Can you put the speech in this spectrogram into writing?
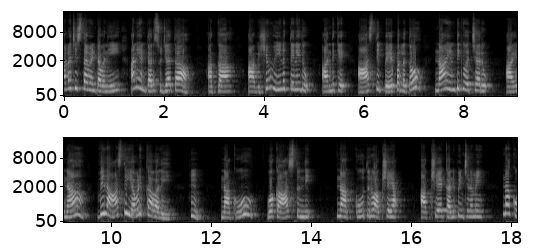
ఆలోచిస్తావేంటవని? అని అంటారు సుజాత. అక్క ఆ విషయం వీళ్ళకి తెలీదు. అందుకే ఆస్తి పేపర్లతో నా ఇంటికి వచ్చారు. ఆయన వీళ్ళ ఆస్తి ఎవరికి కావాలి? నాకు ఒక ఆస్తి ఉంది నా కూతురు అక్షయ. అక్షయ కనిపించడమే నాకు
